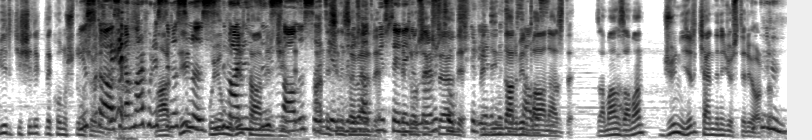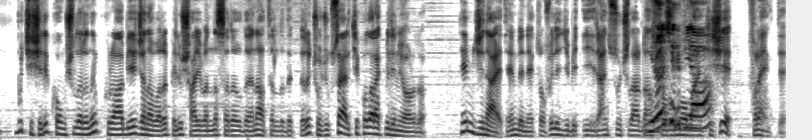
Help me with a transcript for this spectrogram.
bir kişilikle konuştuğunu söyledi. Yuska selamlar Fulesi Marty, nasılsınız? Sizin uyumlu bir ailenizin sağlığı sıhhati bir severdi. 100 TL göndermiş. Çok şükür ve dindar bir bağnazdı. Zaman zaman Junior kendini gösteriyordu. Bu kişilik komşularının kurabiye canavarı peluş hayvanına sarıldığını hatırladıkları çocuksu erkek olarak biliniyordu. Hem cinayet hem de nekrofili gibi iğrenç suçlardan İğrenç sorumlu herif olan ya. kişi Frank'ti.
